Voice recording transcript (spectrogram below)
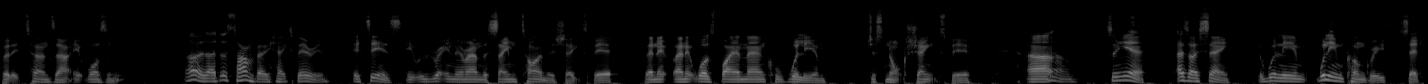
but it turns out it wasn't. Oh, that does sound very Shakespearean. It is. It was written around the same time as Shakespeare, and it, and it was by a man called William, just not Shakespeare. Uh, oh. so yeah, as I say, The William William Congreve said,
